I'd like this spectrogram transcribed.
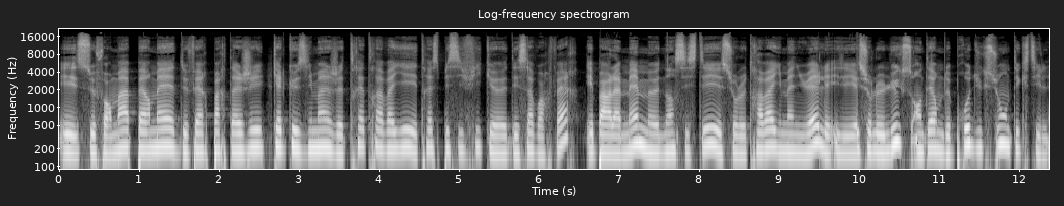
Et ce format permet de faire partager quelques images très travaillées et très spécifiques euh, des savoir-faire, et par là même euh, d'insister sur le travail manuel et sur le luxe en termes de production textile.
